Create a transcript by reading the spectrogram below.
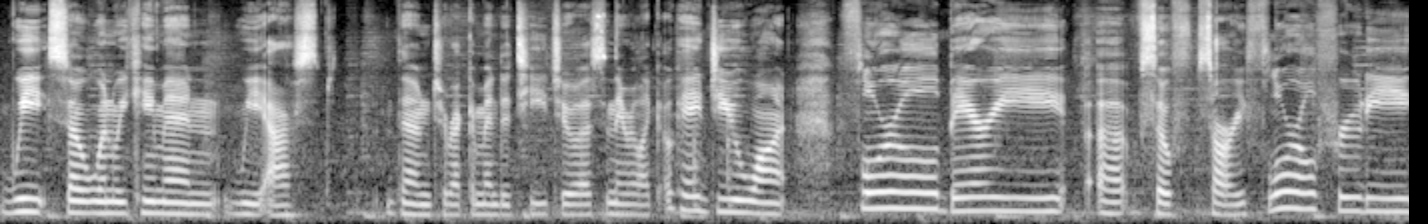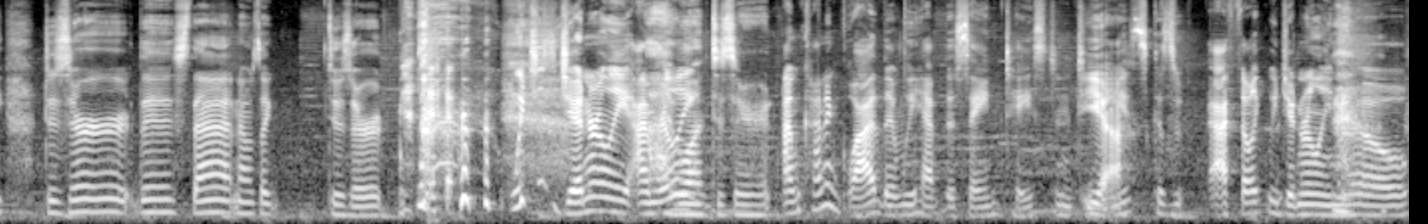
we so when we came in, we asked them to recommend a tea to us, and they were like, "Okay, do you want floral, berry? Uh, so f- sorry, floral, fruity, dessert, this, that?" And I was like, "Dessert." Which is generally, I'm really, I want dessert. I'm kind of glad that we have the same taste in teas Yeah. because I feel like we generally know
